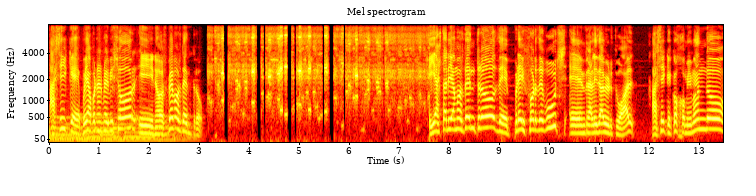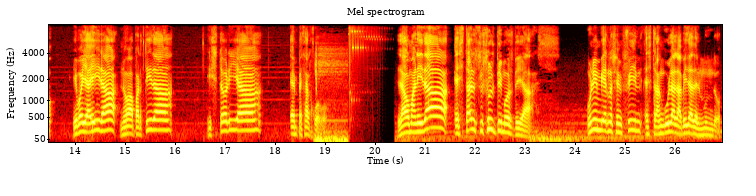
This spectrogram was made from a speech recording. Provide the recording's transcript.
Así que voy a ponerme el visor y nos vemos dentro. Y ya estaríamos dentro de Pray for the Goods en realidad virtual. Así que cojo mi mando y voy a ir a nueva partida, historia, empezar juego. La humanidad está en sus últimos días. Un invierno sin fin estrangula la vida del mundo.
